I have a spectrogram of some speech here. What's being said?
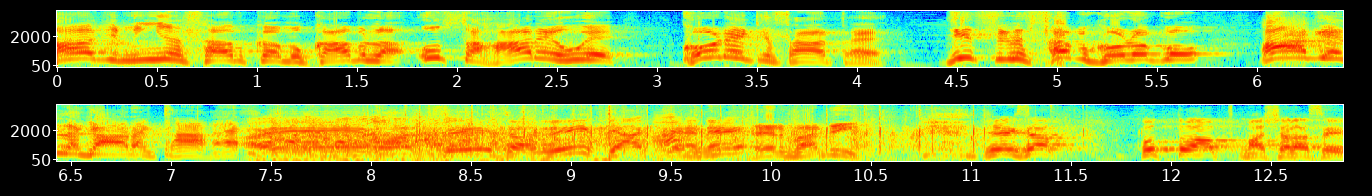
आज मियाँ साहब का मुकाबला उस हारे हुए घोड़े के साथ है जिसने सब घोड़ों को आगे लगा रखा है। अरे चौधरी क्या कहने? मेहरबानी। शेख साहब खुद तो आप माशाल्लाह से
